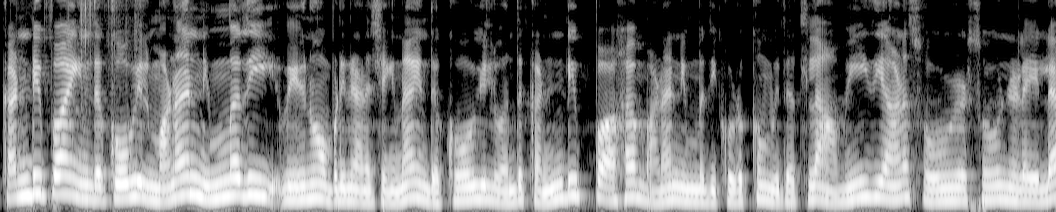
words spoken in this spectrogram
கண்டிப்பாக இந்த கோவில் மன நிம்மதி வேணும் அப்படின்னு நினச்சிங்கன்னா இந்த கோவில் வந்து கண்டிப்பாக மன நிம்மதி கொடுக்கும் விதத்தில் அமைதியான சூழ் சூழ்நிலையில்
